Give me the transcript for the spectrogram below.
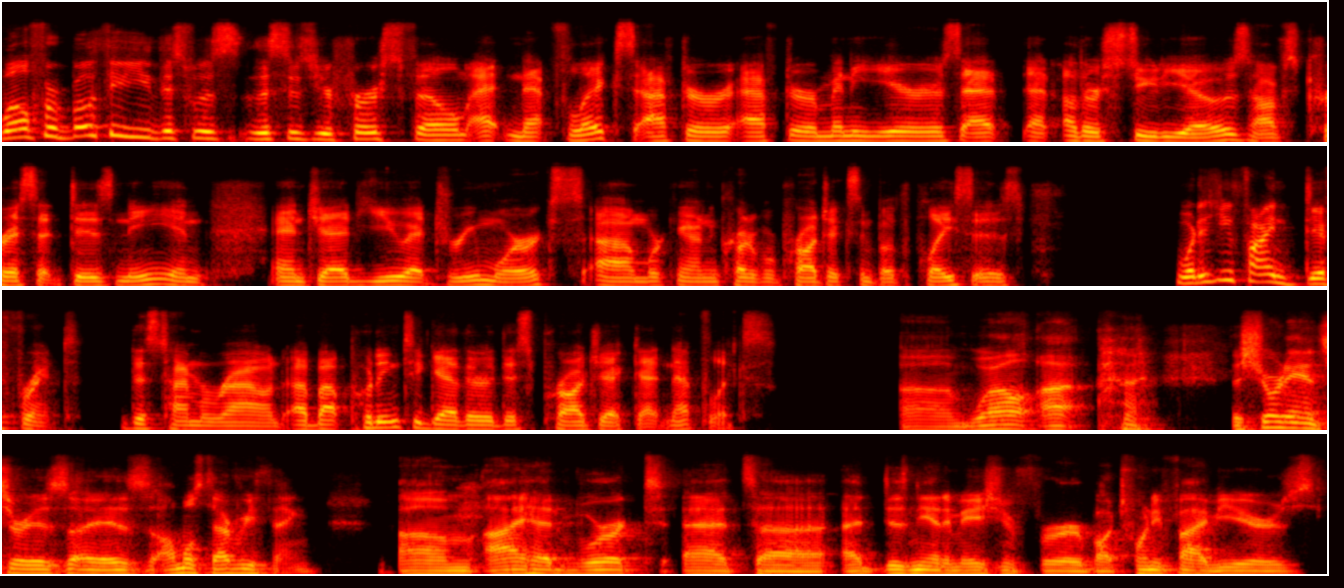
Well, for both of you, this was this is your first film at Netflix after after many years at at other studios. Obviously, Chris at Disney and and Jed, you at DreamWorks, um, working on incredible projects in both places. What did you find different this time around about putting together this project at Netflix? Um, well, uh, the short answer is is almost everything. Um, I had worked at uh, at Disney Animation for about 25 years,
